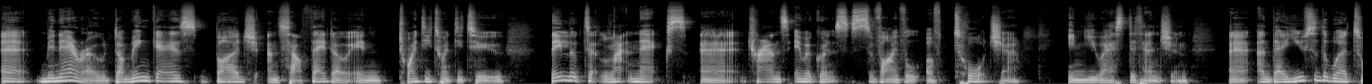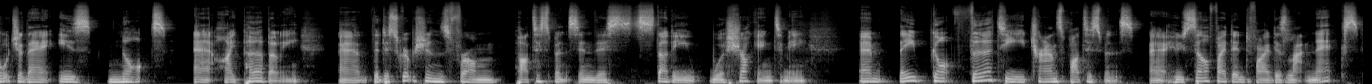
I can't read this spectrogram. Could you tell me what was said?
Uh, Minero, Dominguez, Budge, and Salcedo in 2022 they looked at Latinx uh, trans immigrants' survival of torture in US detention. Uh, and their use of the word torture there is not uh, hyperbole. Uh, the descriptions from participants in this study were shocking to me. Um, they got 30 trans participants uh, who self identified as Latinx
